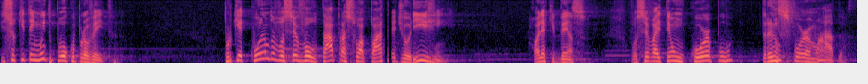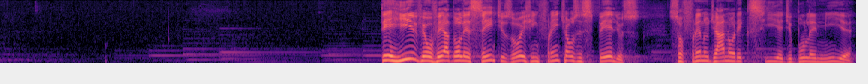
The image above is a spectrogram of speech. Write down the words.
isso aqui tem muito pouco proveito. Porque quando você voltar para sua pátria de origem, olha que benção, você vai ter um corpo transformado. Terrível ver adolescentes hoje em frente aos espelhos, sofrendo de anorexia, de bulimia.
